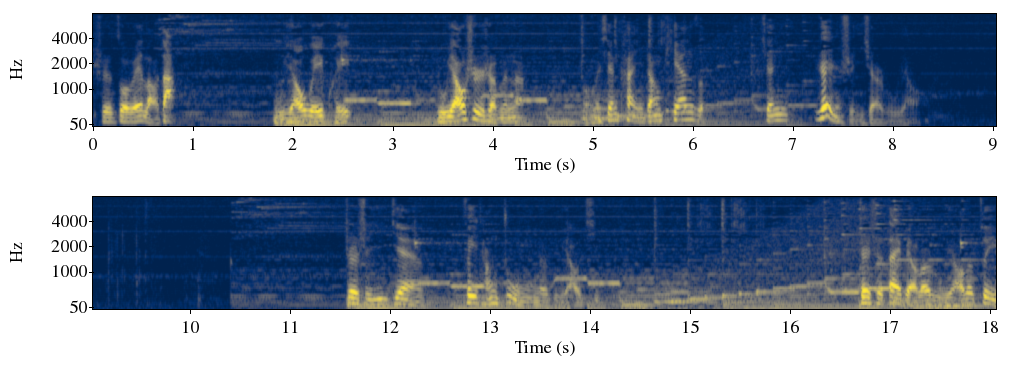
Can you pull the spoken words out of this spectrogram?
是作为老大，汝窑为魁。汝窑是什么呢？我们先看一张片子，先认识一下汝窑。这是一件非常著名的汝窑器。这是代表了汝窑的最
